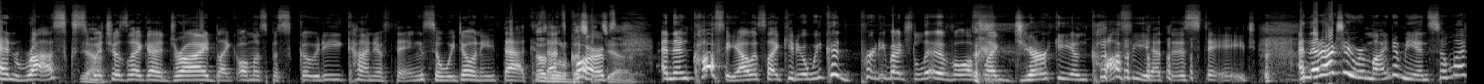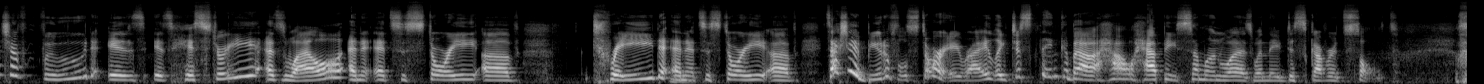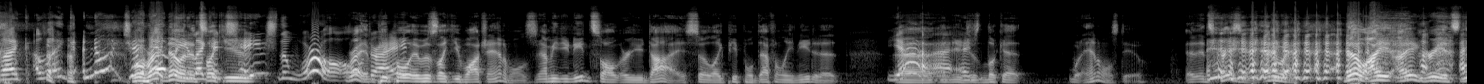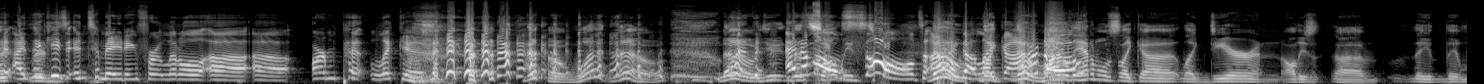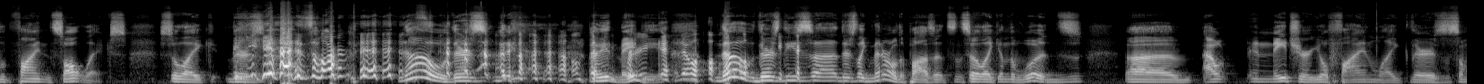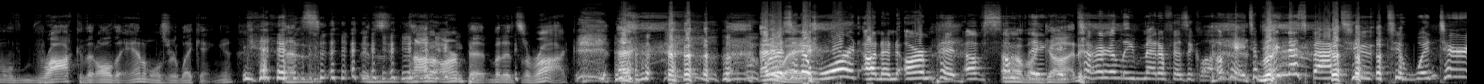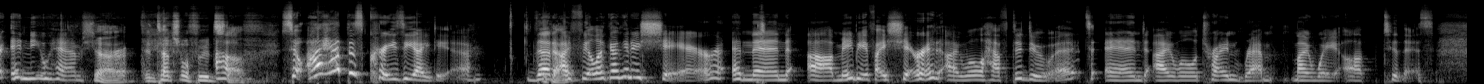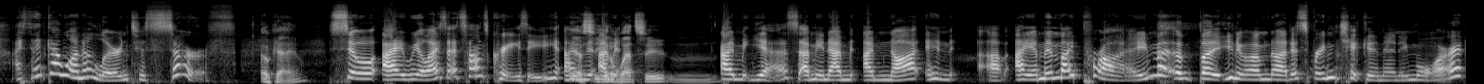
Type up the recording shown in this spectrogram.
And, and rusks, Yeah. which was like a dried, like almost biscotti kind of thing. So we don't eat that because Oh, that's carbs. biscuits, yeah. And then coffee. I was like, you know, we could pretty much live off like jerky and coffee at this stage. And that actually reminded me, and so much of food is is history as well, and it's a story of trade and it's a story of it's actually a beautiful story right like just think about how happy someone was when they discovered salt like like no genuinely right, no, like, like it you- changed the world right, right, people. It was like you watch animals. I mean, you need salt or you die. So like people definitely needed it. Uh, Yeah, and you just look at what animals do. It- It's crazy. anyway, no, I I agree. It's I, I think he's intimating for a little uh, uh, armpit licking. No, what? No, no. You Animal salt needs- salt. I No, know. Like, I no, wild know. animals like uh like deer and all these uh they they find salt licks. So like there's Yes, armpit. no there's I mean maybe no there's these uh there's like mineral deposits and so like in the woods uh out in nature you'll find like there's some rock that all the animals are licking. And it's not an armpit but it's a rock. Or is it a wart on an armpit of oh something Oh entirely metaphysical? Okay, to bring this back to, to winter in New hampshire. Yeah Hampshire. intentional food um, stuff. So I had this crazy idea that Okay. I feel like I'm going to share. And then uh, maybe if I share it, I will have to do it. And I will try and ramp my way up to this. I think I want to learn to surf. okay So I realize that sounds crazy. I'm, yeah so you I'm, a wetsuit and I'm yes. I mean, I'm I'm not in. Uh, I am in my prime, but you know, I'm not a spring chicken anymore.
